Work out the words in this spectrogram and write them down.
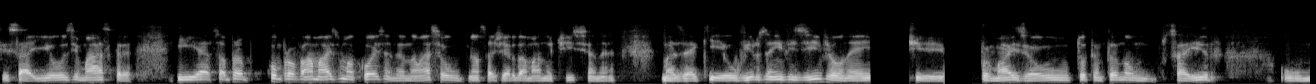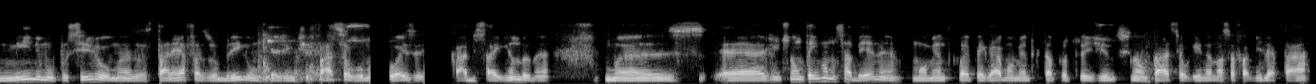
Se sair, use máscara. E é só para comprovar mais uma coisa, né? Não é ser o mensageiro da má notícia, né? Mas é que o vírus é invisível, né? E por mais eu tô tentando sair o mínimo possível, mas as tarefas obrigam que a gente faça alguma coisa, cabe saindo, né? Mas é, a gente não tem como saber, né? O momento que vai pegar, o momento que está protegido, se não tá, se alguém da nossa família tá,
